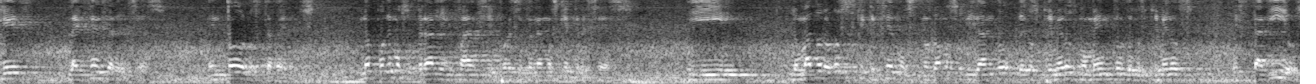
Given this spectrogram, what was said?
que es la esencia del ser, en todos los terrenos. No podemos superar la infancia y por eso tenemos que crecer. Y lo más doloroso es que crecemos, nos vamos olvidando de los primeros momentos, de los primeros estadios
